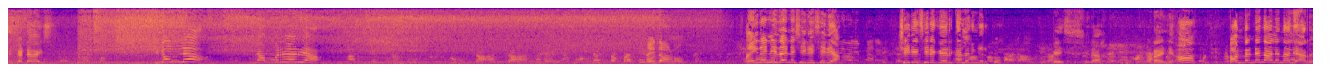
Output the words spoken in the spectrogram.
നിക്കട്ടെ ഗൈസ് ഇതല്ല. നമ്പർ അറിയാ ഇതാണോ? ഇതന്നെ ഇതന്നെ. ശരിയാ ശരിയാ. ശരിയാ ശരി കേറിക്കോ നിങ്ങൾ ഇരിക്കോ ഇതാ നമ്മുടെ തന്നെ ആ പന്ത്രണ്ട് നാല് നാല് ആറ്.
